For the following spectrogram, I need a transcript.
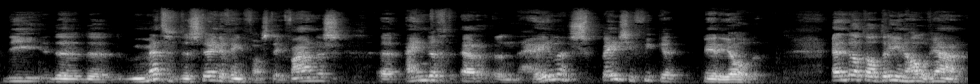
die, de, de, met de steniging van Stefanus eindigt er een hele specifieke periode. En dat dat 3,5 jaar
